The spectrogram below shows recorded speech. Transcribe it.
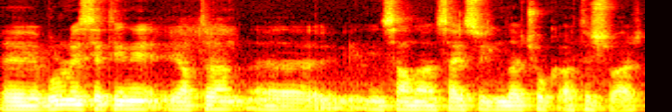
e, burun estetiğini yaptıran e, insanların sayısında çok artış var.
